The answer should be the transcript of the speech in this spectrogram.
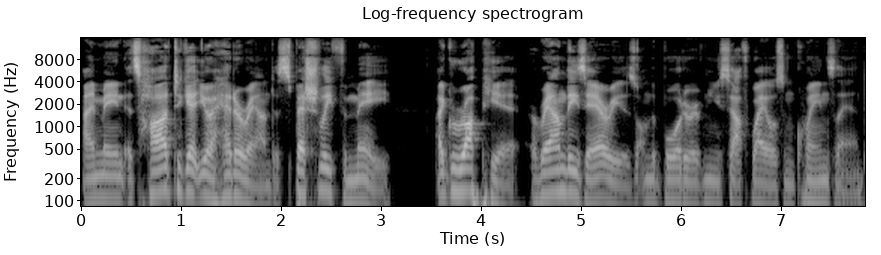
I mean, it's hard to get your head around, especially for me. I grew up here, around these areas on the border of New South Wales and Queensland,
